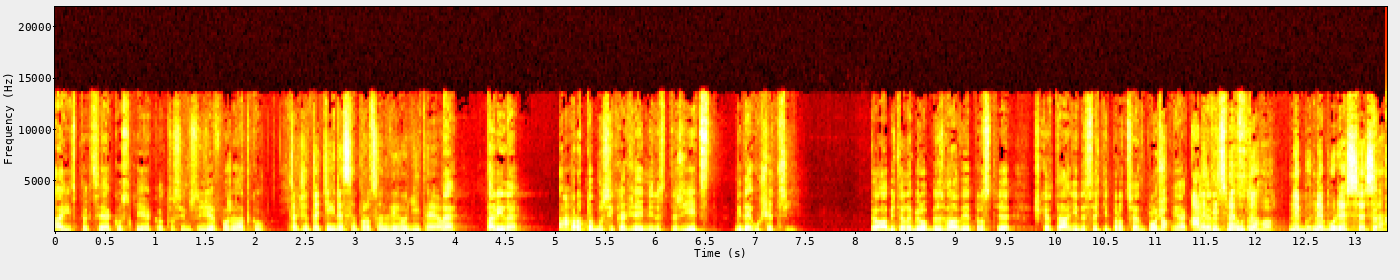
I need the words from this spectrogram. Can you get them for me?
a inspekce jakosti, jako to si myslím, že je v pořádku. Takže teď těch 10% vyhodíte, jo? Ne, tady ne. A Aha. proto musí každý ministr říct, kde ušetří. Jo, aby to nebylo bezhlavě prostě škrtání 10% plošně. No, jako ale teď jsme u toho. Nebu, nebude se sahat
